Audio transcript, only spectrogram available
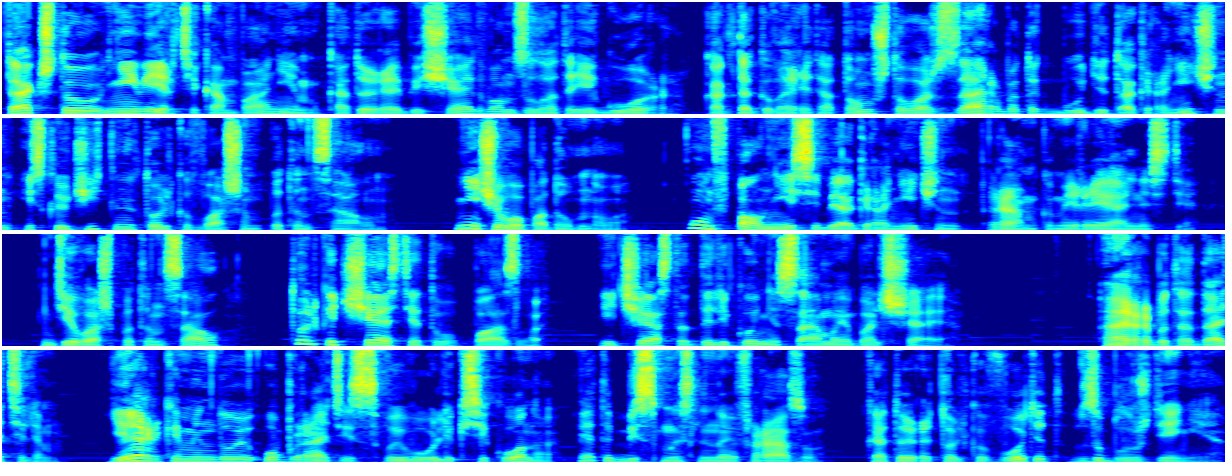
Так что не верьте компаниям, которые обещают вам золотые горы, когда говорят о том, что ваш заработок будет ограничен исключительно только вашим потенциалом. Ничего подобного. Он вполне себе ограничен рамками реальности – где ваш потенциал – только часть этого пазла, и часто далеко не самая большая. А работодателям я рекомендую убрать из своего лексикона эту бессмысленную фразу, которая только вводит в заблуждение.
